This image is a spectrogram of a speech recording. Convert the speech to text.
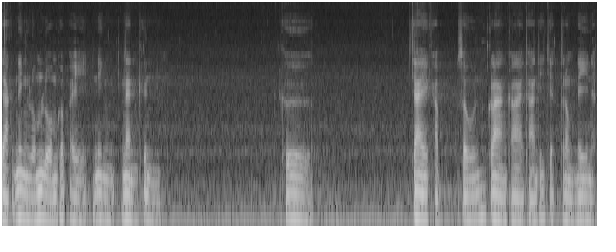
จากนิ่งหลวมๆก็ไปนิ่งแน่นขึ้น คือ ใจกับศูนย์กลางกายฐานที่เจ็ดตรงนี้เนี่ย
